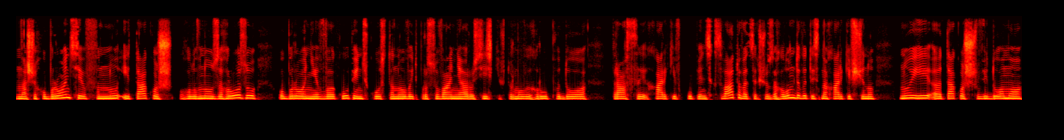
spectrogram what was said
наших оборонців. Ну і також головну загрозу обороні в Куп'янську становить просування російських штурмових груп до траси Харків, Куп'янськ, Сватовець, якщо загалом дивитись на Харківщину. Ну і е, також відомо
